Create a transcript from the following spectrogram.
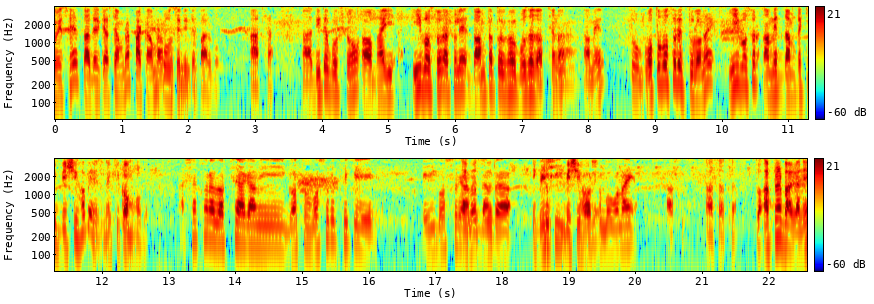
রয়েছে তাদের কাছে আমরা পাকা আম পৌঁছে দিতে পারব। আচ্ছা। দ্বিতীয় প্রশ্ন ভাই এই বছর আসলে দামটা তো ওইভাবে বোঝা যাচ্ছে না। আমের। তো গত বছরের তুলনায় এই বছর আমের দামটা কি বেশি হবে নাকি কম হবে? আশা করা যাচ্ছে আগামী গত বছরের থেকে এই বছরে আমের দামটা বেশি বেশি হওয়ার সম্ভাবনায় আছে। আচ্ছা আচ্ছা। তো আপনার বাগানে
